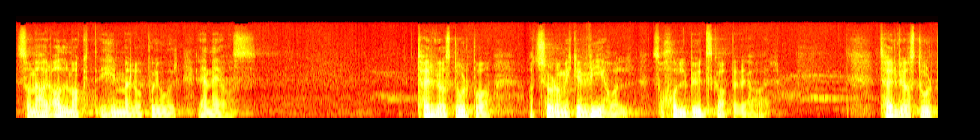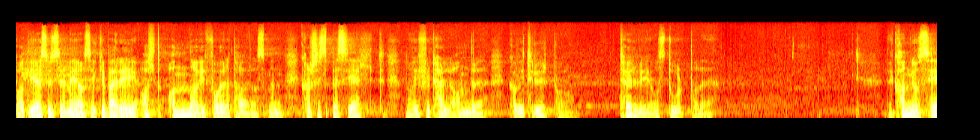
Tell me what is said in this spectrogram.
som har all makt i himmel og på jord, er med oss? Tør vi å stole på at selv om ikke vi holder, så holder budskapet vi har? tør vi å stole på at Jesus er med oss, ikke bare i alt annet vi foretar oss, men kanskje spesielt når vi forteller andre hva vi tror på. Tør vi å stole på det? Det kan jo se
